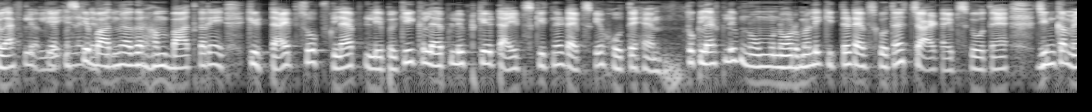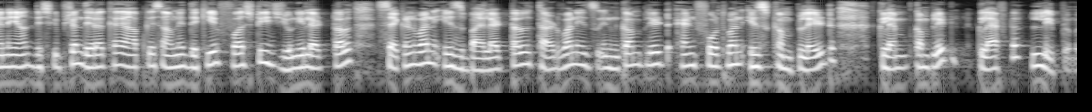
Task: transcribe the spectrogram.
क्लैफ्ट लिप इसके बाद में अगर हम बात करें कि टाइप्स ऑफ़ क्लैफ्ट लिप की क्लैफ्ट लिप के टाइप्स कितने टाइप्स के होते हैं? तो क्लैफ्ट लिप नॉर्मली कितने टाइप्स के होते हैं? चार टाइप्स के होते हैं जिनका मैंने यहाँ डिस्क्रिप्शन दे रखा है आपके सामने। देखिए first is unilateral second one is bilateral third one is incomplete and fourth one is complete complete cleft lip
